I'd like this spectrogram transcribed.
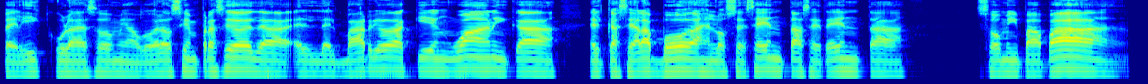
películas, eso. Mi abuelo siempre ha sido el, de- el del barrio de aquí en Guánica, el que hacía las bodas en los 60, 70. So, mi papá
